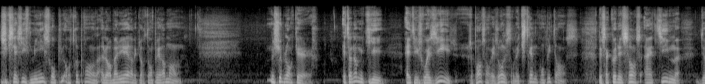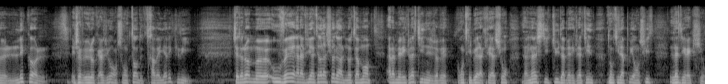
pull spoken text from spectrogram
successifs ministres ont pu entreprendre à leur manière, avec leur tempérament. Monsieur Blanquer est un homme qui a été choisi, je pense, en raison de son extrême compétence, de sa connaissance intime de l'école. Et j'avais eu l'occasion en son temps de travailler avec lui. C'est un homme euh, ouvert à la vie internationale, notamment à l'Amérique latine. Et j'avais contribué à la création d'un institut d'Amérique latine dont il a pris ensuite la direction.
